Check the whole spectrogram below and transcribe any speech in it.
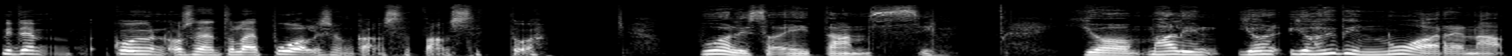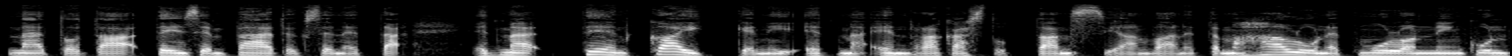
Miten, kuinka usein tulee puolison kanssa tanssittua? Puoliso ei tanssi. Joo, mä olin jo, jo hyvin nuorena, mä tota, tein sen päätöksen, että, että mä teen kaikkeni, että mä en rakastu tanssiaan, vaan että mä haluan, että mulla on niin kuin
